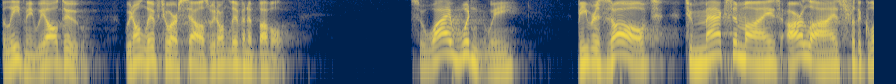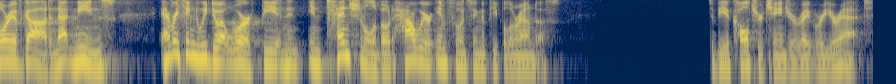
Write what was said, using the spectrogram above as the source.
Believe me, we all do. We don't live to ourselves, we don't live in a bubble. So, why wouldn't we be resolved to maximize our lives for the glory of God? And that means everything we do at work be intentional about how we're influencing the people around us. To be a culture changer right where you're at.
